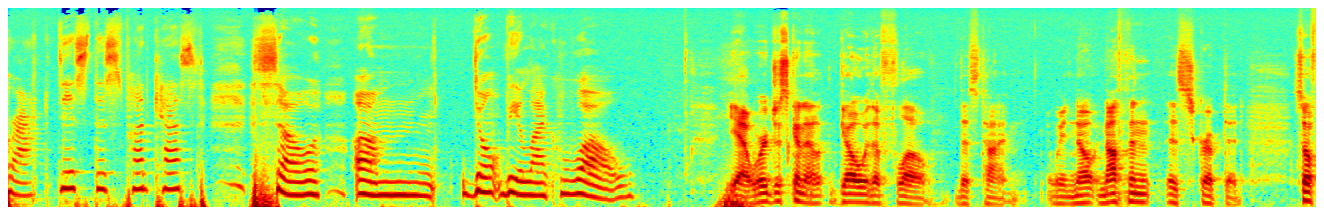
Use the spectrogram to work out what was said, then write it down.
practice this podcast, so um, don't be like, whoa. Yeah, we're just gonna go with the flow this time. We know nothing is scripted. So,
